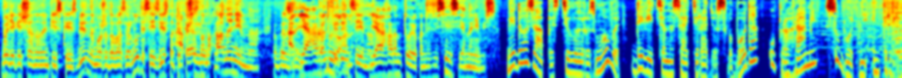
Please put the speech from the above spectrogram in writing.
Будь-який член олімпійської збірни може до вас звернутися і, звісно, підкреслено анонімно, без а я гарантую, конфіденційно. Я гарантую конфіденційність і анонімність. Відеозапис цілої розмови дивіться на сайті Радіо Свобода у програмі Суботні інтерв'ю.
